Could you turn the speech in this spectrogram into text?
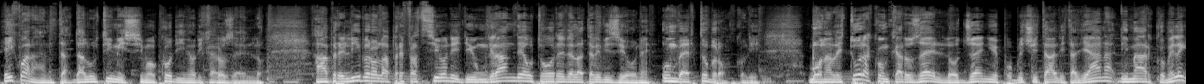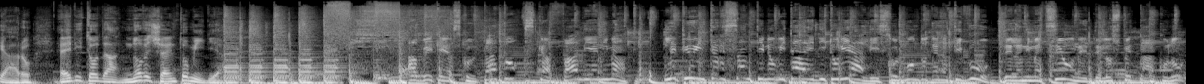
e i 40 dall'ultimissimo codino di Carosello. Apre il libro la prefazione di un grande autore della televisione, Umberto Broccoli. Buona lettura con Carosello, genio e pubblicità all'italiana di Marco Melegaro, edito da 900 Media. Avete ascoltato Scaffali Animati, le più interessanti novità editoriali sul mondo della TV, dell'animazione e dello spettacolo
